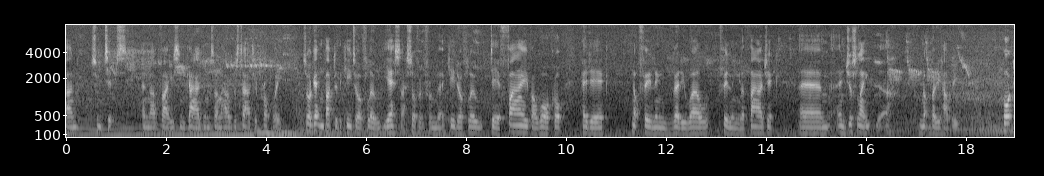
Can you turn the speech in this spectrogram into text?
and some tips and advice and guidance on how to start it properly. So getting back to the keto flu, yes I suffered from the keto flu. Day five I woke up, headache, not feeling very well, feeling lethargic um, and just like uh, not very happy. But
